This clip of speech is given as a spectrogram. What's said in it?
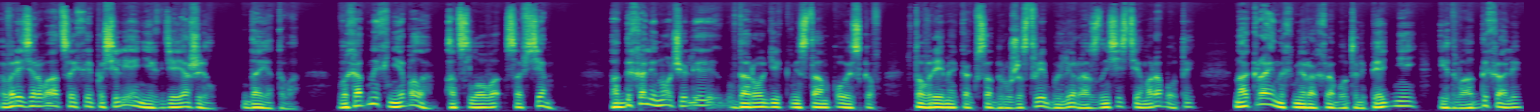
В резервациях и поселениях, где я жил до этого, выходных не было, от слова «совсем». Отдыхали ночью или в дороге к местам поисков, в то время как в Содружестве были разные системы работы. На окраинных мирах работали пять дней и два отдыхали,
